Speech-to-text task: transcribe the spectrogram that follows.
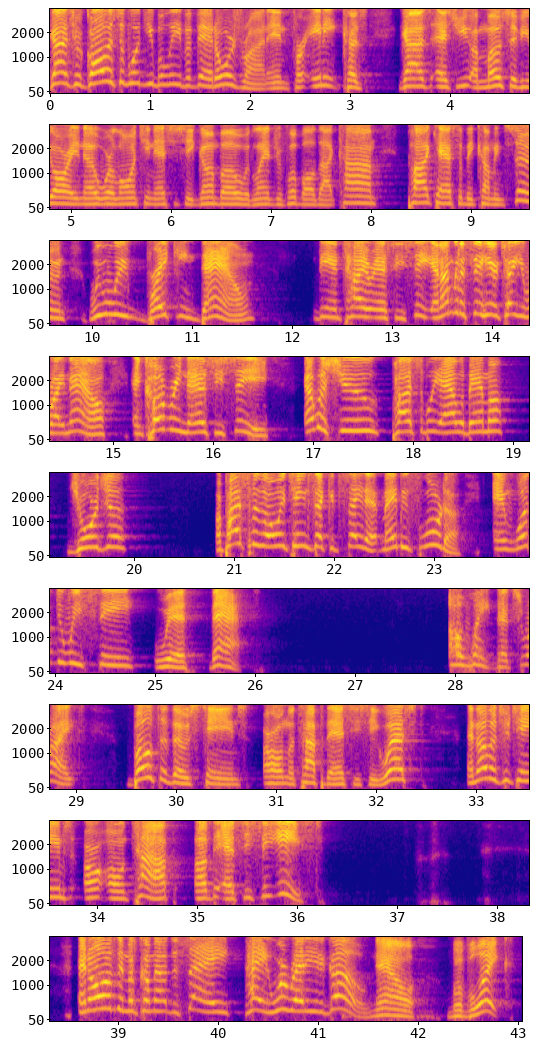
Guys, regardless of what you believe of Ed Orgeron, and for any, because guys, as you, uh, most of you already know, we're launching SEC Gumbo with LandryFootball.com. Podcast will be coming soon. We will be breaking down the entire SEC. And I'm going to sit here and tell you right now, and covering the SEC, LSU, possibly Alabama, Georgia, are possibly the only teams that could say that. Maybe Florida. And what do we see with that? Oh, wait, that's right. Both of those teams are on the top of the SEC West, and the other two teams are on top of the SEC East. And all of them have come out to say, hey, we're ready to go. Now, but Blake,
